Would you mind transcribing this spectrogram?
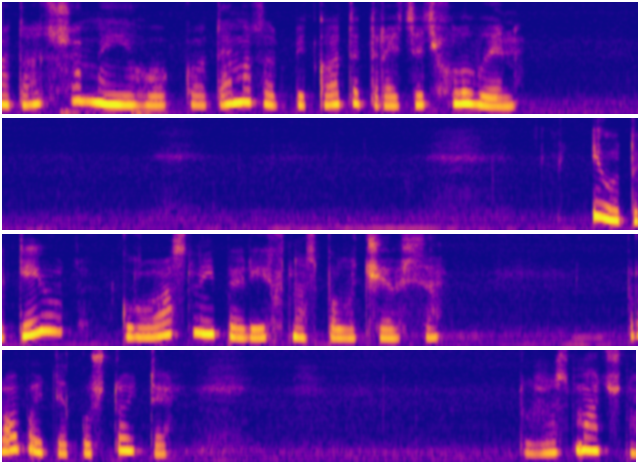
А далі ми його кладемо запікати 30 хвилин. І отакий от класний пиріг в нас получився. Пробуйте, куштуйте. Дуже смачно.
